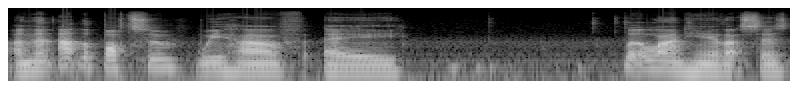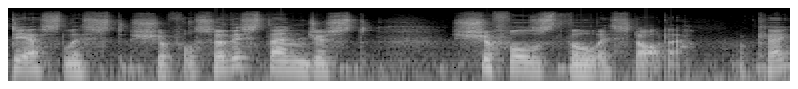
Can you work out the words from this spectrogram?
and then at the bottom, we have a little line here that says DS list shuffle. So this then just shuffles the list order. Okay.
